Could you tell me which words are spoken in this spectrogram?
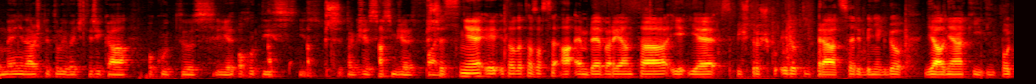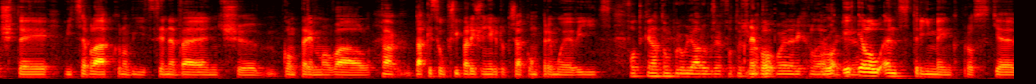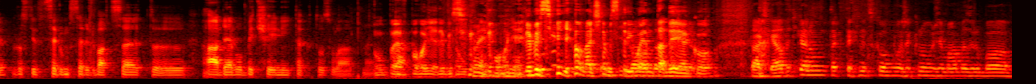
méně náročné tituly ve 4K, pokud eh, je ochotný. s- s- Takže si myslím, že je fajn. Přesně, i, i tato zase AMD varianta je, je spíš trošku i do té práce, kdyby někdo dělal nějaký výpočty, více vláknový Cinebench, eh, komprimoval. Tak, Taky jsou případy, že někdo třeba komprimuje víc. fotky na tom budou dělat dobře, Photoshop na tom pojede rychle. Lo, i, takže... I low end streaming prostě, prostě 720 eh, HD obyčejný, tak to zvládne. No, úplně Tak. v pohodě, kdyby To si, úplně v pohodě. kdyby si dělal na čem streamujem tady, jako. Tak já teďka jenom tak technickou řeknu, že máme zhruba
